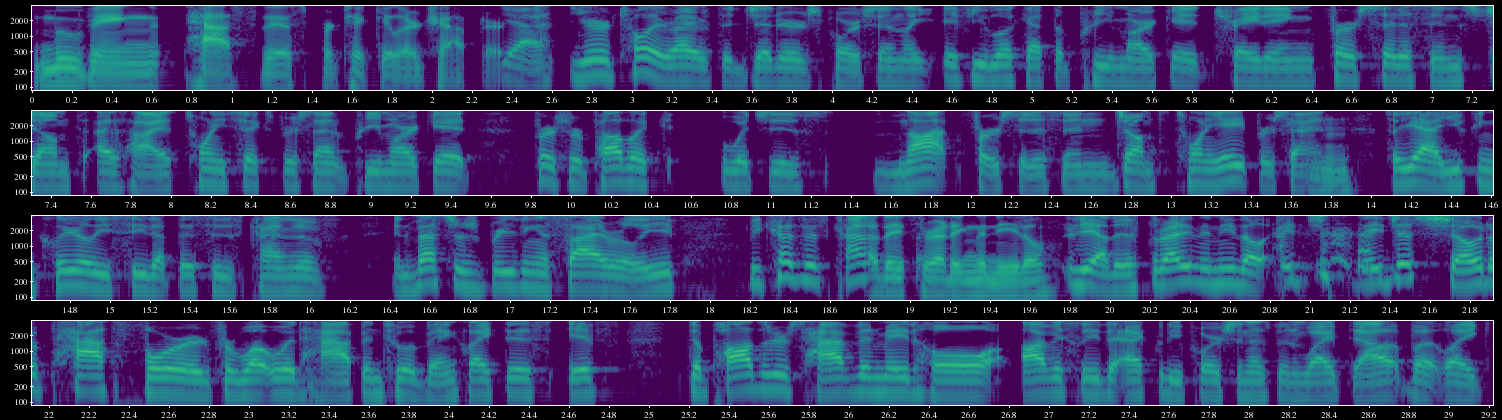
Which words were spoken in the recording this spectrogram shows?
moving past this particular chapter. Yeah, you're totally right with the jitters portion. Like if you look at the pre-market trading, First Citizens jumped as high as 26% pre-market. First Republic, which is not First Citizen, jumped 28%. percent Mm-hmm. So yeah, you can clearly see that this is kind of investors breathing a sigh of relief because it's kind of Are they threading the needle? yeah, they're threading the needle. It they just showed a path forward for what would happen to a bank like this if depositors have been made whole. Obviously, the equity portion has been wiped out, but like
